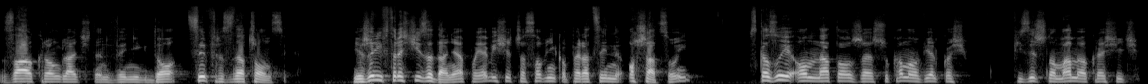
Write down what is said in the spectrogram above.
zaokrąglać ten wynik do cyfr znaczących. Jeżeli w treści zadania pojawi się czasownik operacyjny oszacuj, wskazuje on na to, że szukaną wielkość fizyczną mamy określić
